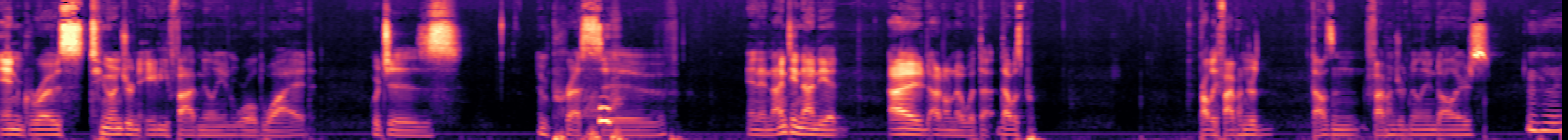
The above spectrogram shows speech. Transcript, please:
and grossed 285 million worldwide, which is impressive. And in 1990, it, I I don't know what that that was. Pr- probably 500,000 500 million dollars Mm-hmm.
